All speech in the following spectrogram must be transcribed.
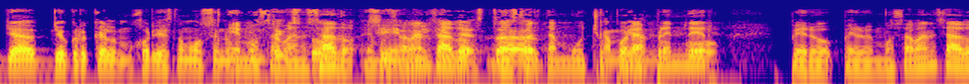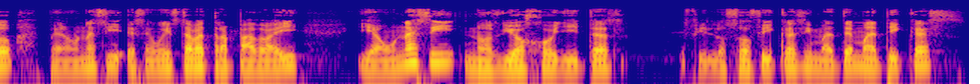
ya yo creo que a lo mejor ya estamos en un hemos contexto, avanzado, hemos avanzado, nos falta mucho por aprender, todo. pero pero hemos avanzado, pero aún así ese güey estaba atrapado ahí y aún así nos dio joyitas filosóficas y matemáticas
